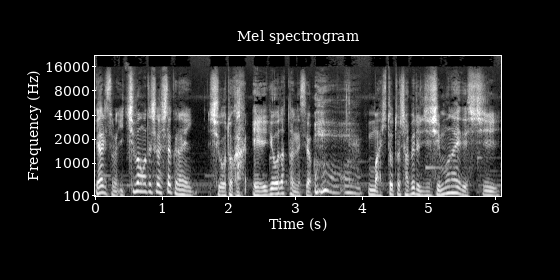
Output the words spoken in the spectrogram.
やはりその一番私がしたくない仕事が 営業だったんですよえ。ええまあ、人と喋る自信もないですし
